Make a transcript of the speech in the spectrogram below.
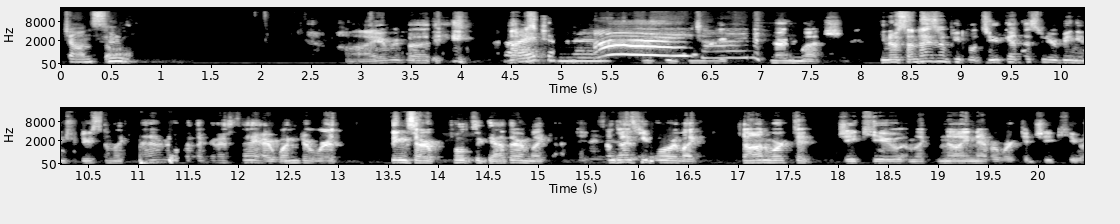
John Saul. Hi, everybody. Hi, John. Hi, John. Very much. You know, sometimes when people do you get this when you're being introduced, I'm like, I don't know what they're gonna say. I wonder where things are pulled together. I'm like, sometimes people are like, John worked at GQ. I'm like, no, I never worked at GQ.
